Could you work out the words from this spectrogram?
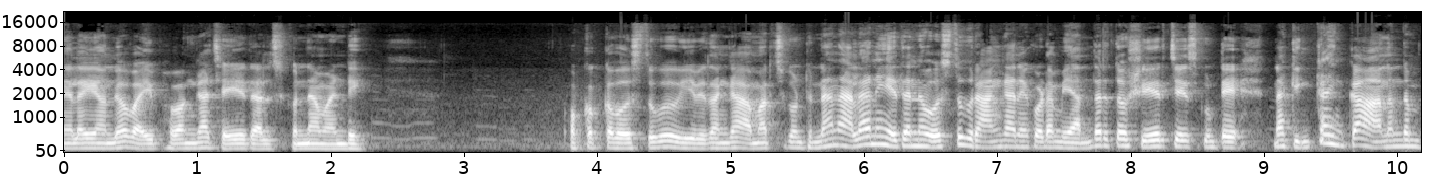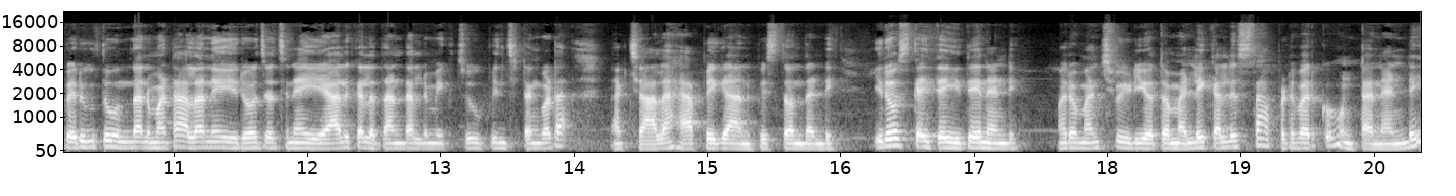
నిలయంలో వైభవంగా చేయదలుచుకున్నామండి. ఒక్కొక్క వస్తువు ఈ విధంగా అమర్చుకుంటున్నాను. అలానే ఏదైనా వస్తువు రాగానే కూడా మీ అందరితో షేర్ చేసుకుంటే నాకు ఇంకా ఇంకా ఆనందం పెరుగుతూ ఉందన్నమాట. అలానే ఈరోజు వచ్చిన ఈ యాలకల దండల్ని మీకు చూపించడం కూడా నాకు చాలా హ్యాపీగా అనిపిస్తోందండి. ఈరోజుకైతే ఇదేనండి. మరో మంచి వీడియోతో మళ్ళీ కలుస్తా. అప్పటి వరకు ఉంటానండి.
